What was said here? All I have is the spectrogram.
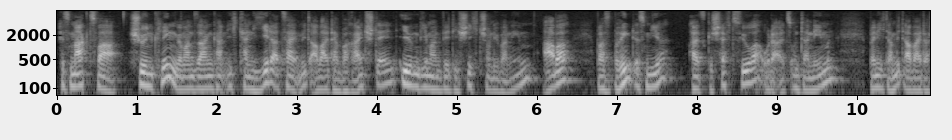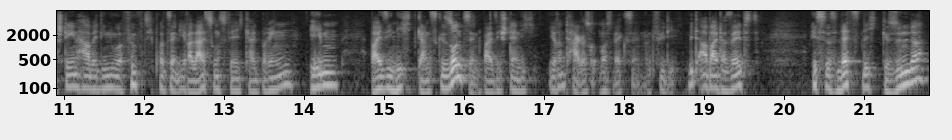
Es mag zwar schön klingen, wenn man sagen kann, ich kann jederzeit Mitarbeiter bereitstellen, irgendjemand wird die Schicht schon übernehmen, aber was bringt es mir als Geschäftsführer oder als Unternehmen, wenn ich da Mitarbeiter stehen habe, die nur 50 Prozent ihrer Leistungsfähigkeit bringen, eben weil sie nicht ganz gesund sind, weil sie ständig ihren Tagesrhythmus wechseln. Und für die Mitarbeiter selbst ist es letztlich gesünder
